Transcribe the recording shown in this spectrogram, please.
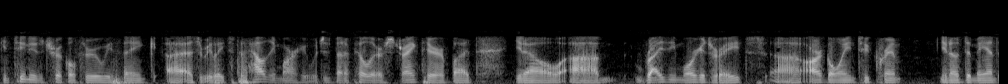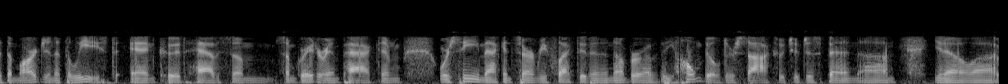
continue to trickle through. We think uh, as it relates to the housing market, which has been a pillar of strength here, but you know. Um, rising mortgage rates uh, are going to crimp you know demand at the margin at the least and could have some some greater impact. And we're seeing that concern reflected in a number of the home builder stocks which have just been um, you know uh,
